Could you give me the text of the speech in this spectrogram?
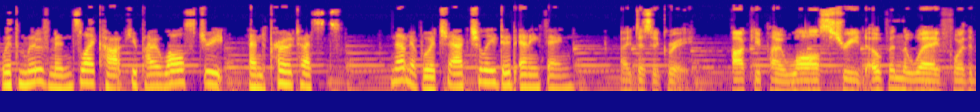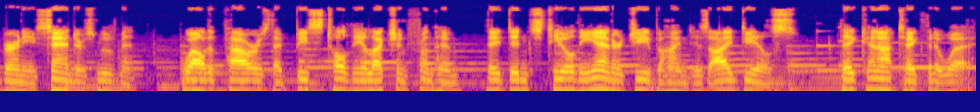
with movements like Occupy Wall Street and protests, none of which actually did anything. I disagree. Occupy Wall Street opened the way for the Bernie Sanders movement. While the powers that be stole the election from him, they didn't steal the energy behind his ideals. They cannot take that away.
